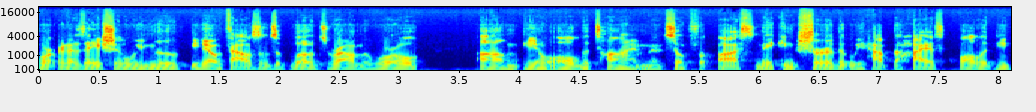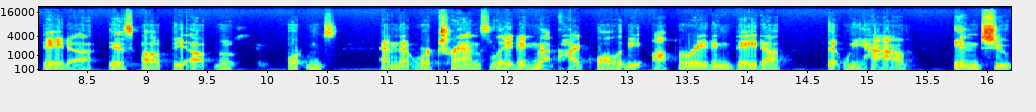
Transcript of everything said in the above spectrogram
organization, we move, you know, thousands of loads around the world, um, you know, all the time. And so for us, making sure that we have the highest quality data is of the utmost importance and that we're translating that high quality operating data that we have into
